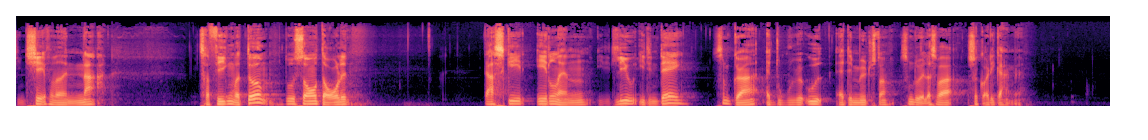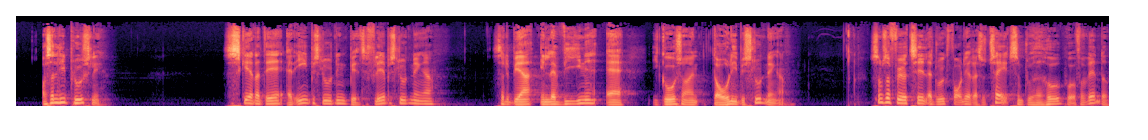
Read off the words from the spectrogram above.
din chef har været en nar, trafikken var dum, du har sovet dårligt. Der er sket et eller andet i dit liv, i din dag, som gør, at du ryger ud af det mønster, som du ellers var så godt i gang med. Og så lige pludselig, så sker der det, at en beslutning bliver til flere beslutninger, så det bliver en lavine af i godsøjen, dårlige beslutninger, som så fører til, at du ikke får det resultat, som du havde håbet på og forventet.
